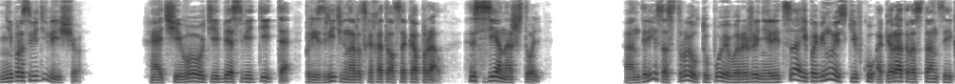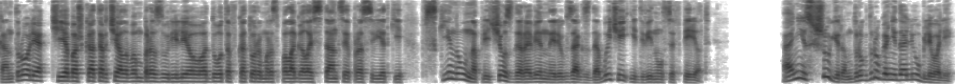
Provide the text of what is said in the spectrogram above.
Не просветили еще? «А чего у тебя светить-то?» презрительно расхохотался Капрал. «Сено, что ли?» Андрей состроил тупое выражение лица и, повинуясь кивку оператора станции контроля, чья башка торчала в амбразуре левого дота, в котором располагалась станция просветки, вскинул на плечо здоровенный рюкзак с добычей и двинулся вперед. Они с Шугером друг друга недолюбливали,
